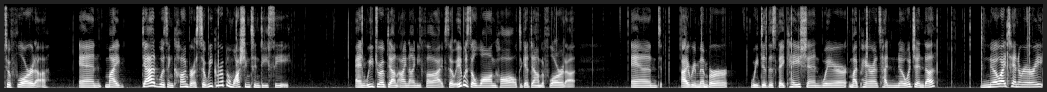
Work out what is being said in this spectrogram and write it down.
to Florida. And my dad was in Congress. So we grew up in Washington, D.C. And we drove down I 95. So it was a long haul to get down to Florida. And I remember we did this vacation where my parents had no agenda, no itinerary,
